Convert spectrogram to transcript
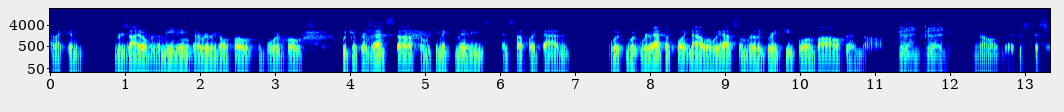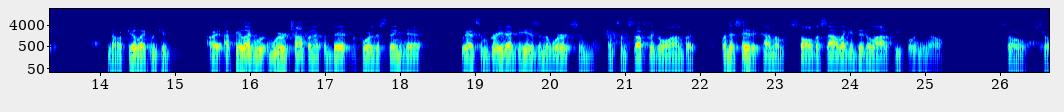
and I can reside over the meetings. I really don't vote. The board votes. We can present stuff and we can make committees and stuff like that. And we're, we're at the point now where we have some really great people involved and, uh, Good, good. you know, it's, it's, you know, I feel like we could, I, I feel like we, we were chomping at the bit before this thing hit. We had some great ideas in the works and, and some stuff to go on, but when this hit, it kind of stalled us out like it did a lot of people, you know. So, so,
